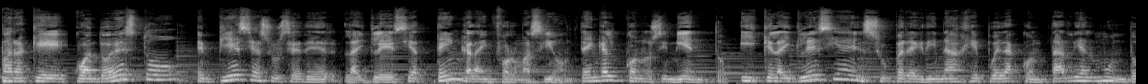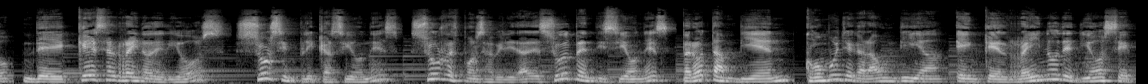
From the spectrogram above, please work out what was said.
Para que cuando esto empiece a suceder, la iglesia tenga la información, tenga el conocimiento y que la iglesia en su peregrinaje pueda contarle al mundo de qué es el reino de Dios, sus implicaciones, sus responsabilidades, sus bendiciones, pero también cómo llegará un día en que el reino de Dios se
